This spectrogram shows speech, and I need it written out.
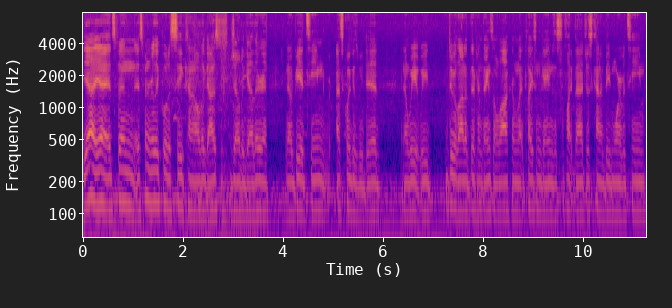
Yeah, yeah. It's been it's been really cool to see kind of all the guys just gel together and you know be a team as quick as we did. You know, we we do a lot of different things in the locker room, like play some games and stuff like that. Just kind of be more of a team,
